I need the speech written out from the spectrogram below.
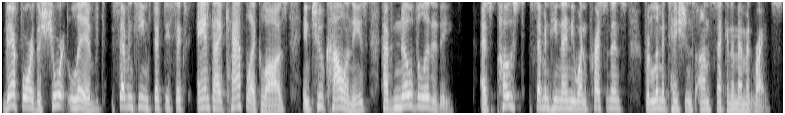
Therefore, the short lived 1756 anti Catholic laws in two colonies have no validity as post 1791 precedents for limitations on Second Amendment rights.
